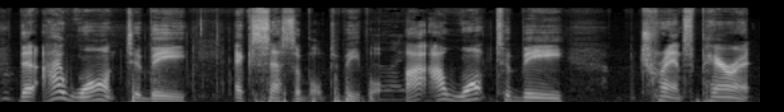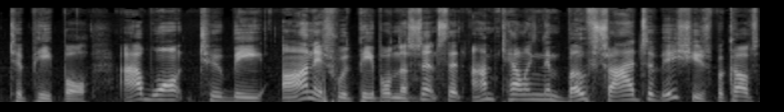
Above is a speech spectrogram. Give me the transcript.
that I want to be accessible to people. I, I, I want to be transparent to people. I want to be honest with people in the sense that I'm telling them both sides of issues because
